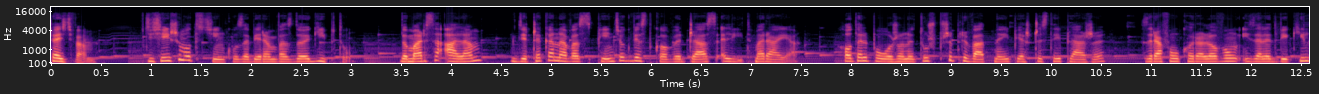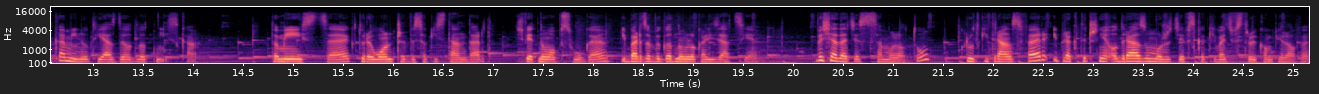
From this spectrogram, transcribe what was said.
Cześć Wam! W dzisiejszym odcinku zabieram Was do Egiptu, do Marsa Alam, gdzie czeka na Was pięciogwiazdkowy Jazz Elite Maraya. Hotel położony tuż przy prywatnej, piaszczystej plaży, z rafą koralową i zaledwie kilka minut jazdy od lotniska. To miejsce, które łączy wysoki standard, świetną obsługę i bardzo wygodną lokalizację. Wysiadacie z samolotu, krótki transfer i praktycznie od razu możecie wskakiwać w strój kąpielowy.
